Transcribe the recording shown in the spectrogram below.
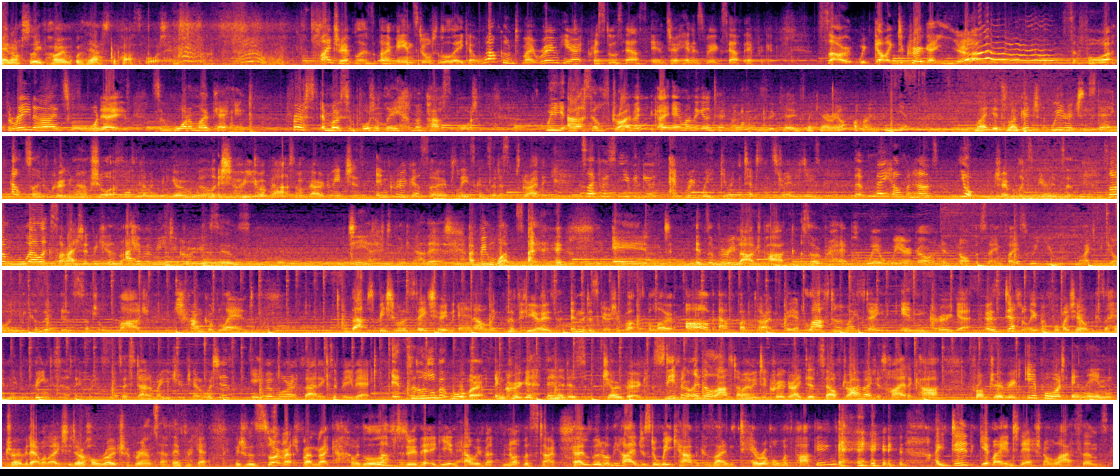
Cannot leave home without the passport. Hi travellers, I'm Anne's daughter Lalika. Welcome to my room here at Crystal's house in Johannesburg, South Africa. So, we're going to Kruger, yes! For three nights, four days. So what am I packing? First and most importantly, my passport. We are self-driving. I am only going to take my suitcase, my carry-on behind me here my it luggage. We're actually staying outside of Kruger now. I'm sure a forthcoming video will show you about some of our adventures in Kruger, so please consider subscribing as I post new videos every week giving tips and strategies that may help enhance your travel experiences. So I'm well excited because I haven't been to Kruger since, gee, I have to think about that. I've been once and it's a very large park, so perhaps where we're going is not the same place where you might be going because it is such a large chunk of land. But be sure to stay tuned and I'll link the videos in the description box below of our fun times there. Last time I stayed in Kruger, it was definitely before my channel because I haven't even been to South Africa since I started my YouTube channel, which is even more exciting to be back. It's a little bit warmer in Kruger than it is Joburg. Definitely the last time I went to Kruger I did self-drive, I just hired a car from Joburg Airport and then drove it out. Well, I actually did a whole road trip around South Africa, which was so much fun. Like, I would love to do that again, however, not this time. I literally hired just a wee car because I'm terrible with parking. I did get my international license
